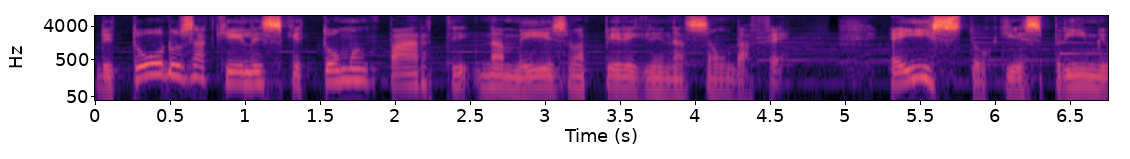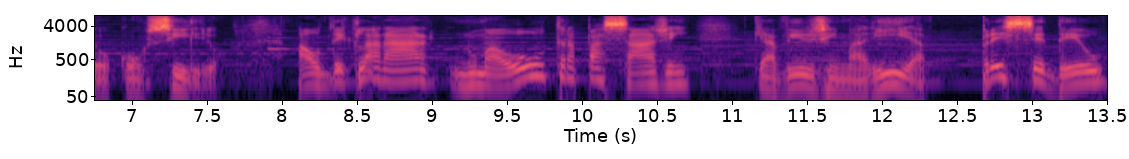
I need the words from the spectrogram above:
de todos aqueles que tomam parte na mesma peregrinação da fé. É isto que exprime o concílio, ao declarar numa outra passagem que a Virgem Maria precedeu,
